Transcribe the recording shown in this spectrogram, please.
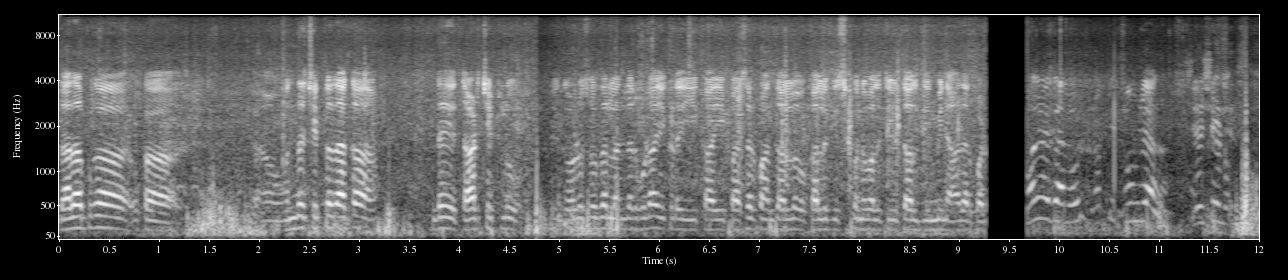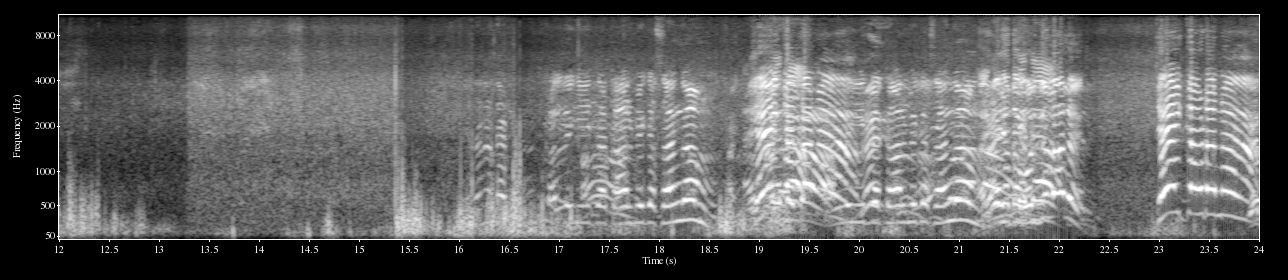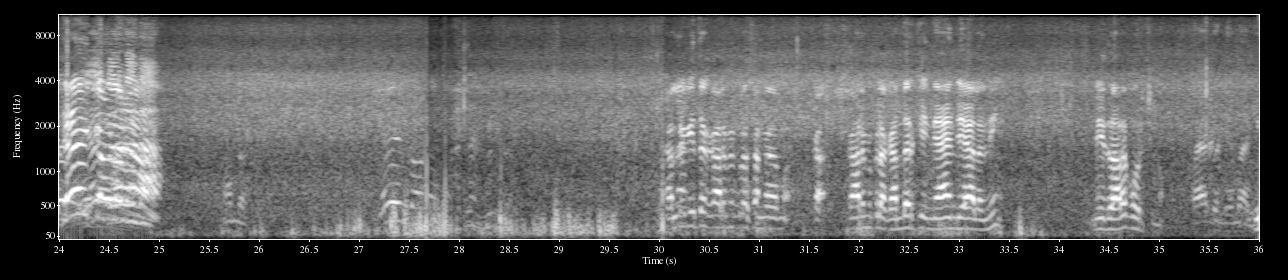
దాదాపుగా ఒక వంద చెట్ల దాకా అంటే తాటి చెట్లు ఈ గౌడ సోదరులందరూ కూడా ఇక్కడ ఈ ఈ పరిసర ప్రాంతాల్లో కళ్ళు తీసుకొని వాళ్ళ జీవితాలు దీని మీద ఆధారపడి కార్మిక సంఘం. కార్మిక సంఘం. జై గౌడన్న జై గౌడన్న కళ్ళగీత కార్మికుల సంఘం కా- కార్మికులకు అందరికీ న్యాయం చేయాలని మీ ద్వారా కోరుచున్నాం.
